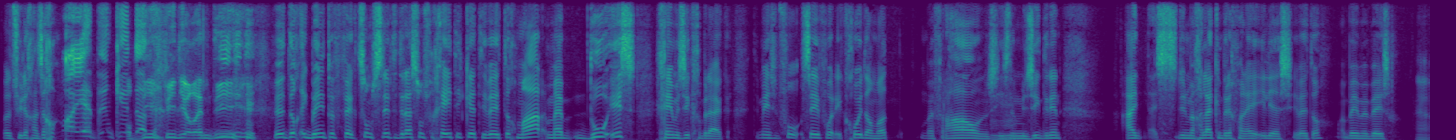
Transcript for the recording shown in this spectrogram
Dat jullie gaan zeggen, maar je hebt een keer Op dat. die video en Die, die. die, die. Weet toch, ik ben niet perfect. Soms slipt het eruit, soms vergeet ik het. Je weet toch, maar mijn doel is geen muziek gebruiken. Tenminste, vol, voor, ik gooi dan wat, mijn verhaal, en je Mhm. de muziek erin. Hij, hij stuurt me gelijk een bericht van, hey Ilias, je weet toch, waar ben je mee bezig? Ja.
